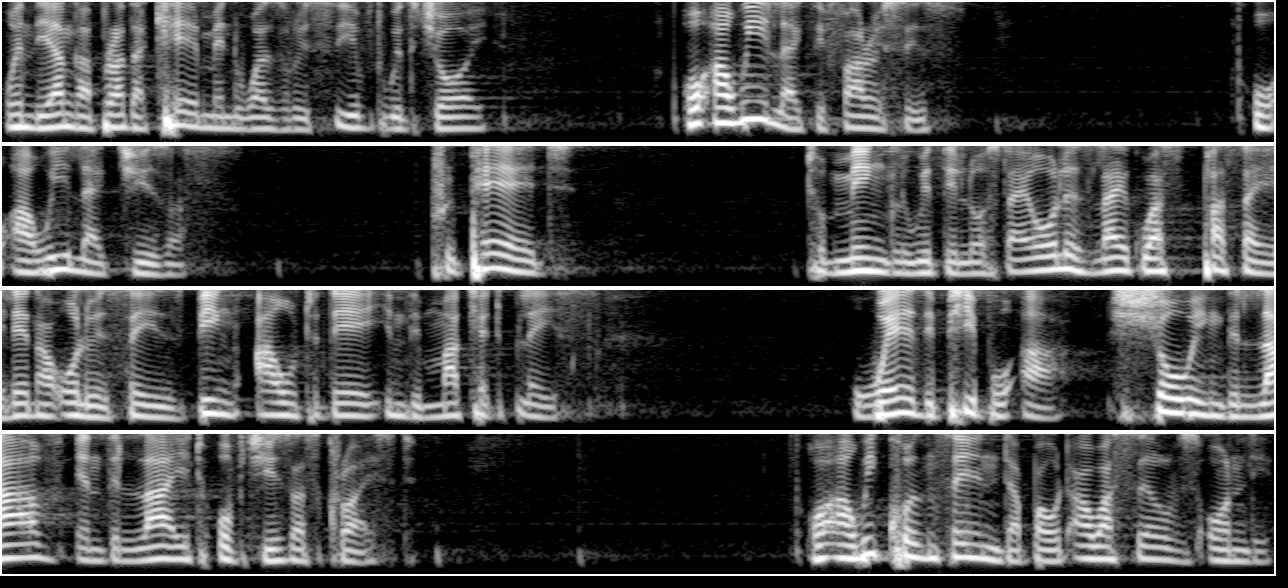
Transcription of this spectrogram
when the younger brother came and was received with joy? Or are we like the Pharisees? Or are we like Jesus, prepared to mingle with the lost? I always like what Pastor Helena always says being out there in the marketplace where the people are, showing the love and the light of Jesus Christ. Or are we concerned about ourselves only?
